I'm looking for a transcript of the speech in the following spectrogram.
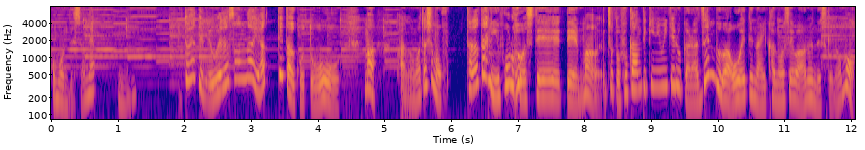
思うんですよね。うん。というわけで、上田さんがやってたことを、まあ、あの、私もただ単にフォローしてて、まあ、ちょっと俯瞰的に見てるから、全部は終えてない可能性はあるんですけども、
